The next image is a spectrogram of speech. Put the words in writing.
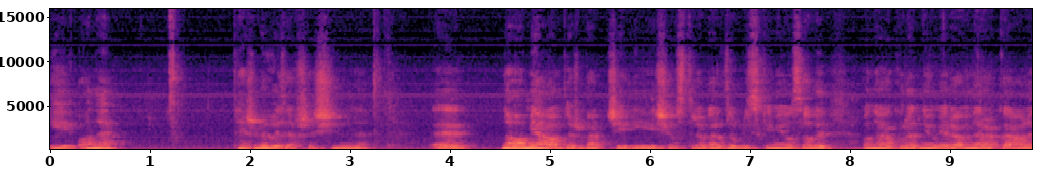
I one też były zawsze silne. E, No, miałam też babci i siostrę, bardzo bliskie mi osoby. One akurat nie umierały na raka, ale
